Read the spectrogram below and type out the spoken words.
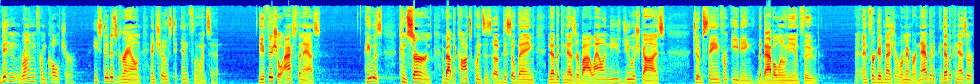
didn't run from culture, he stood his ground and chose to influence it. The official, asked Ashpenaz, he was concerned about the consequences of disobeying Nebuchadnezzar by allowing these Jewish guys to abstain from eating the Babylonian food. And for good measure. Remember, Nebuchadnezzar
